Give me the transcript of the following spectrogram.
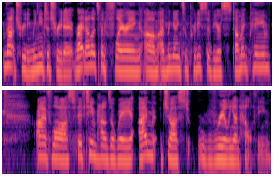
not treating, we need to treat it. Right now that's been flaring. Um, I've been getting some pretty severe stomach pain. I've lost 15 pounds of weight. I'm just really unhealthy.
